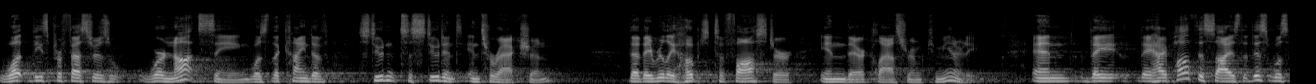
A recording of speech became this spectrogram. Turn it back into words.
what these professors were not seeing was the kind of student-to-student -student interaction that they really hoped to foster in their classroom community. And they, they hypothesized that this was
